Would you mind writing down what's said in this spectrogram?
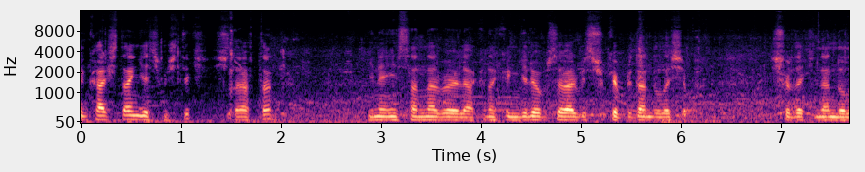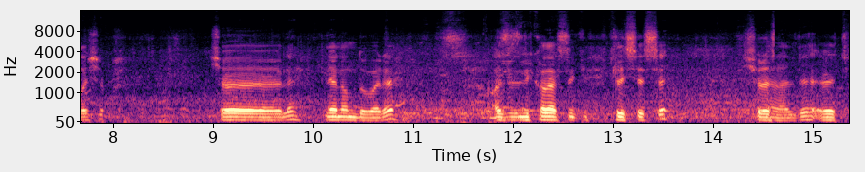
Dün Karşıdan geçmiştik şu taraftan. Yine insanlar böyle akın akın geliyor. Bu sefer biz şu köprüden dolaşıp şuradakinden dolaşıp şöyle Lenon duvarı Aziz Nikolas'ın kilisesi. Şurası herhalde evet.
